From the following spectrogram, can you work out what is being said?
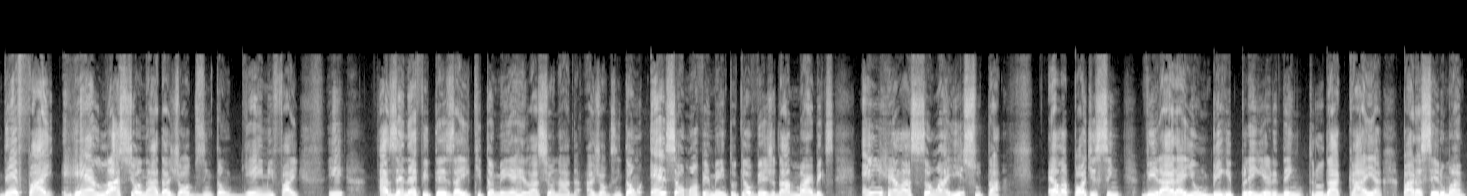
DeFi relacionado a jogos, então GameFi e as NFTs aí que também é relacionada a jogos. Então, esse é o movimento que eu vejo da Marbix em relação a isso, tá? Ela pode sim virar aí um big player dentro da Caia para ser uma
